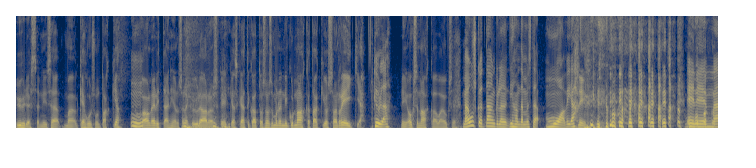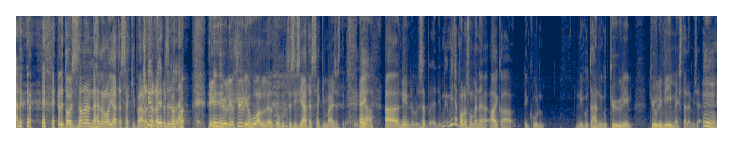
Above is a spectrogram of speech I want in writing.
yhdessä, niin sä, mä kehun sun takkia, mm. joka on erittäin hieno. Se näkyy Yle Arvoissa, jos käytte katsoa. Se on semmoinen niin nahkatakki, jossa on reikiä. Kyllä. Niin, onko se nahkaa vai onko se? Mä uskon, että tämä on kyllä nyt ihan tämmöistä muovia. Niin. Enemmän. Eli toisin sanoen hänellä on jätesäkki päällä. Kyllä. niin, tyyli, tyyli on huolellinen, mutta siis jätesäkkimäisesti. Ei, äh, niin, se, miten paljon sulla menee aikaa niin kuin, niin kuin tähän niin kuin tyyliin? Tyyli viimeistelemiseen? Mm.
